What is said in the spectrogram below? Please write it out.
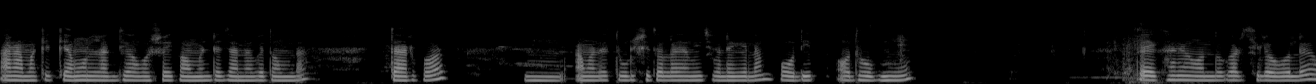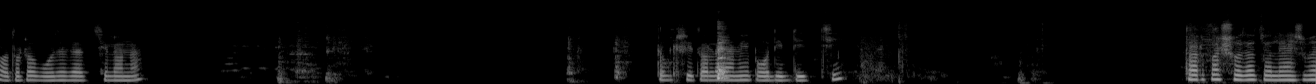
আর আমাকে কেমন লাগছে অবশ্যই কমেন্টে জানাবে তোমরা। তারপর আমাদের তুলসী তলায় আমি চলে গেলাম প্রদীপ ও ধূপ নিয়ে। তো এখানে অন্ধকার ছিল বলে অতটা বোঝা যাচ্ছিল না। তুলসী তলায় আমি প্রদীপ দিচ্ছি। তারপর সোজা চলে আসবে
